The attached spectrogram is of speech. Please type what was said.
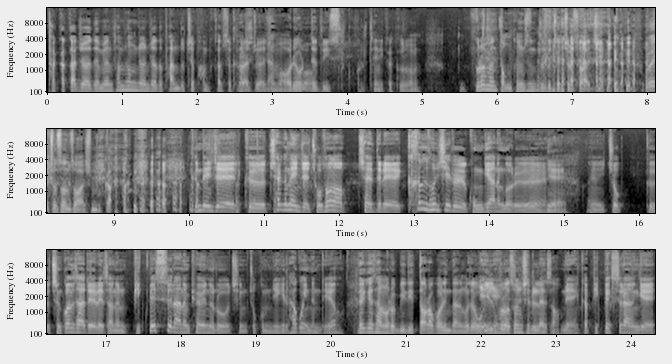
다 깎아줘야 되면 삼성전자도 반도체 반값에 팔아줘야죠. 뭐 어려울 뭐. 때도 있을 그럴 테니까 그러면 그러면 당- 당신들도 제철소 하지. 왜 조선소 하십니까? 근데 이제 그 최근에 이제 조선업체들의 큰 손실을 공개하는 거를 예. 예, 이쪽 그 증권사들에서는 빅베스라는 표현으로 지금 조금 얘기를 하고 있는데요. 회계상으로 미리 떨어버린다는 거죠. 예, 예, 일부러 그죠. 손실을 내서. 네, 그러니까 빅베스라는 게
